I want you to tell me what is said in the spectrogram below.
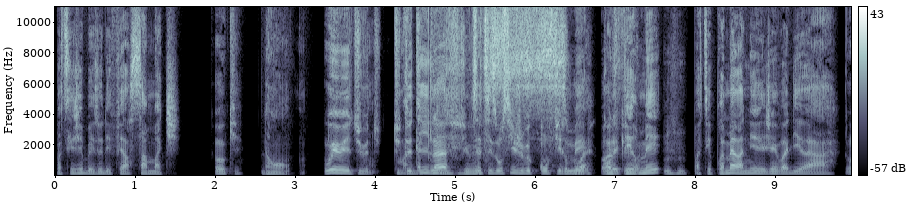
Parce que j'ai besoin de faire 100 matchs. Ok. Dans Oui, oui, tu, te dis là, je veux- cette saison-ci, je veux confirmer. Ouais, confirmer. Mhm. Parce que première année, les gens vont dire, ah, Ouais,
